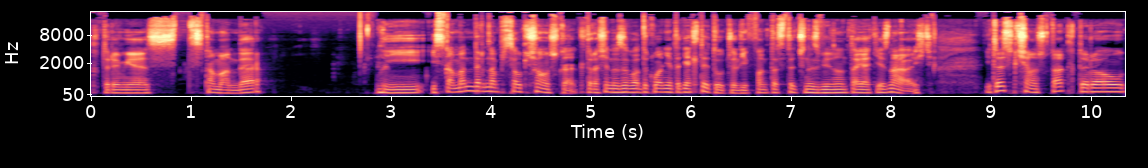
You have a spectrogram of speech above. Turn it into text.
którym jest Scamander. I, I Scamander napisał książkę, która się nazywa dokładnie tak jak tytuł, czyli Fantastyczne zwierzęta, jak je znaleźć. I to jest książka, którą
